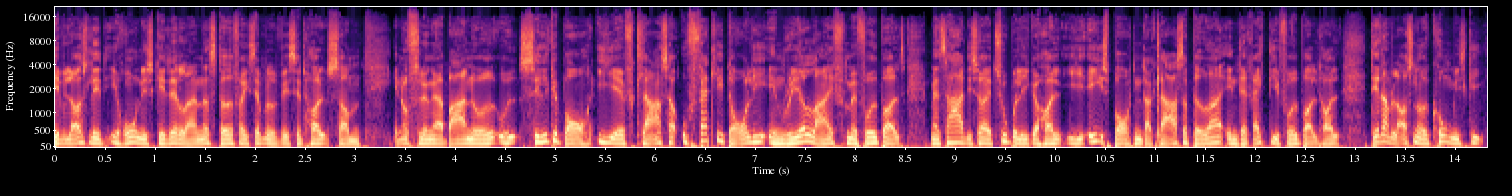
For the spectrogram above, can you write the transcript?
Det er vel også lidt ironisk et eller andet sted, for eksempel hvis et hold som, ja nu slynger jeg bare noget ud, Silkeborg IF klarer sig ufattelig dårligt in real life med fodbold, men så har de så et Superliga-hold i e-sporten, der klarer sig bedre end det rigtige fodboldhold. Det er der vel også noget komisk i?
